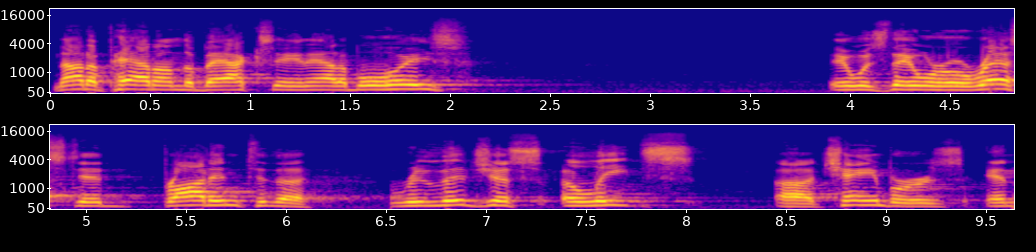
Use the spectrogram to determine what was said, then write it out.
Not a pat on the back saying, Attaboys. It was they were arrested, brought into the religious elites' uh, chambers, and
